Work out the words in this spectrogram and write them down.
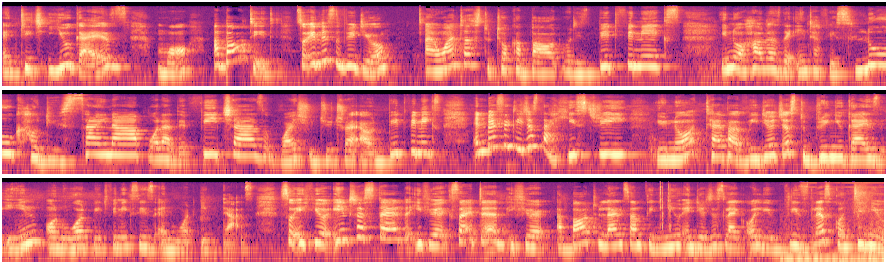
and teach you guys more about it. So in this video I want us to talk about what is Bitfinex, you know, how does the interface look, how do you sign up, what are the features, why should you try out Bitfinex, and basically just a history, you know, type of video just to bring you guys in on what Bitfinex is and what it does. So if you're interested, if you're excited, if you're about to learn something new and you're just like, Olive, please, let's continue.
